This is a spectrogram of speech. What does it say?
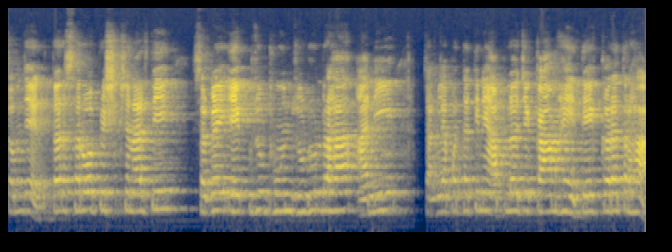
समजेल. तर सर्व प्रशिक्षणार्थी सगळे एकजूट होऊन जुळून राहा आणि चांगल्या पद्धतीने आपलं जे काम आहे ते करत राहा.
